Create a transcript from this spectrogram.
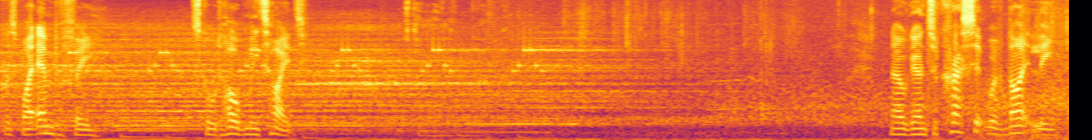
It was by Empathy. It's called Hold Me Tight. Now we're going to crash it with Nightly.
